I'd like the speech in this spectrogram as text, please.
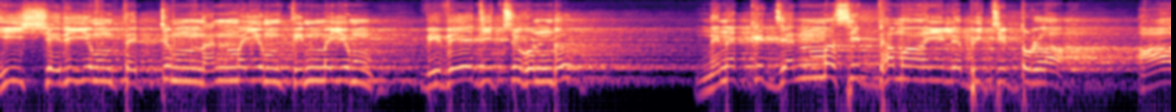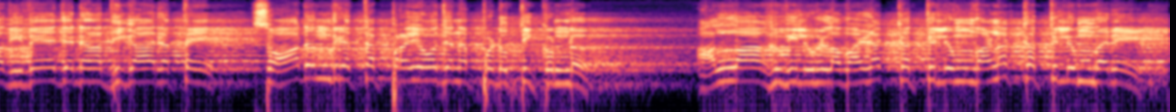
ഈ ശരിയും തെറ്റും നന്മയും തിന്മയും വിവേചിച്ചുകൊണ്ട് നിനക്ക് ജന്മസിദ്ധമായി ലഭിച്ചിട്ടുള്ള ആ വിവേചനാധികാരത്തെ സ്വാതന്ത്ര്യത്തെ പ്രയോജനപ്പെടുത്തിക്കൊണ്ട് അള്ളാഹുവിലുള്ള വഴക്കത്തിലും വണക്കത്തിലും വരെ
